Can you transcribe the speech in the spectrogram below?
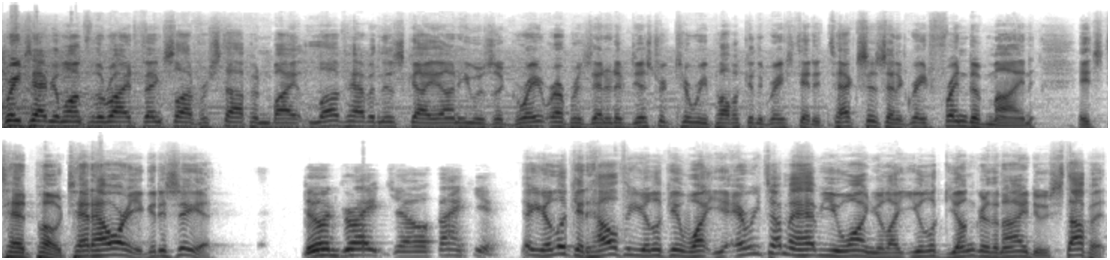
Great to have you along for the ride. Thanks a lot for stopping by. Love having this guy on. He was a great representative, District 2 Republican, the great state of Texas, and a great friend of mine. It's Ted Poe. Ted, how are you? Good to see you. Doing great, Joe. Thank you. Yeah, you're looking healthy. You're looking what? Every time I have you on, you're like, you look younger than I do. Stop it.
